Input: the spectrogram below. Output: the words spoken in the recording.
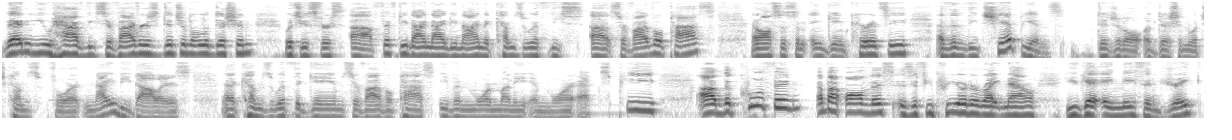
Then you have the Survivors Digital Edition, which is for uh, $59.99. It comes with the uh, Survival Pass and also some in game currency. And then the Champions Digital Edition, which comes for $90. And it comes with the game Survival Pass, even more money and more XP. Uh, the cool thing about all this is if you pre order right now, you get a Nathan Drake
